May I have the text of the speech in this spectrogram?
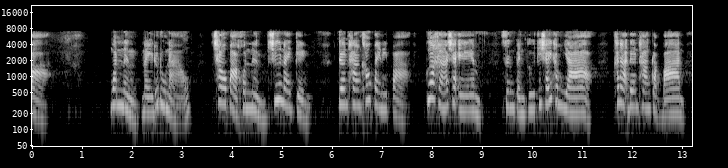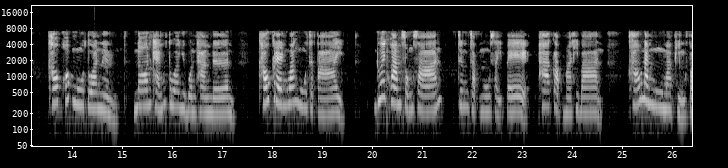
ป่า วันหนึ่ง ในฤดูหนาว ชาวป่าคนหนึ่งชื่อนายเก่ง เดินทางเข้าไปในป่า เพื่อหาชะเอม ซึ่งเป็นพืชที่ใช้ทำยา ขณะเดินทางกลับบ้าน เขาพบงูตัวหนึ่ง นอนแข็งตัวอยู่บนทางเดิน เขาเกรงว่างูจะตาย ด้วยความสงสารจึงจับงูใส่เป้ พากลับมาที่บ้าน เขานำงูมาผิงไฟ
